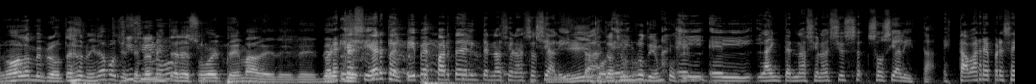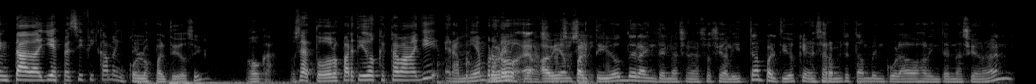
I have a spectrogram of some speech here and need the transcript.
No, la- mi pregunta es genuina porque Sí, siempre sí, me no. interesó el tema de... de, de- de- Pero es que es cierto, el PIB es parte del Internacional Socialista. Sí, desde hace mucho tiempo, sí. el- el- la Internacional So- Socialista estaba representada allí específicamente. Con los partidos, sí. Ok. O sea, todos los partidos que estaban allí eran miembros Bueno, de eh, la Internacional habían Socialista. partidos de la Internacional Socialista, partidos que necesariamente están vinculados a la Internacional.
